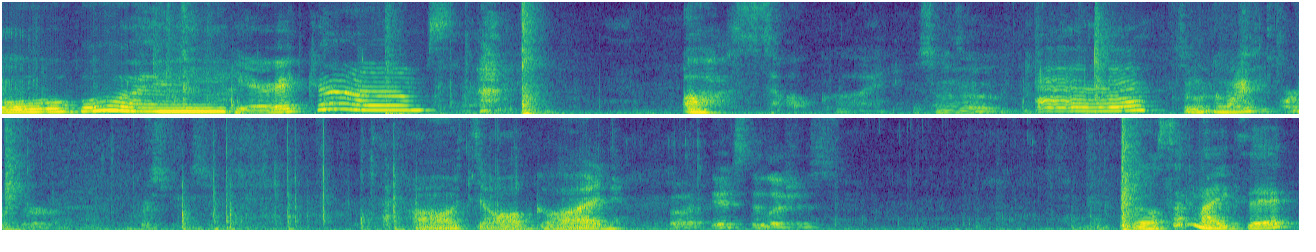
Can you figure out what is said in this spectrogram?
Oh boy, here it comes. Oh. Some of the mm-hmm. some of the crunchy parts are crispy, Oh, it's all good. but it's delicious. Wilson likes it.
